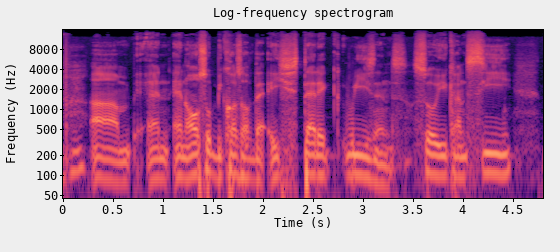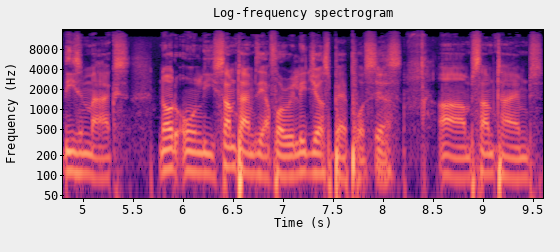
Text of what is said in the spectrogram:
Mhm. um, and, and also because of the aesthetic reasons. So you can see these marks not only sometimes they are for religious purposes, um, sometimes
